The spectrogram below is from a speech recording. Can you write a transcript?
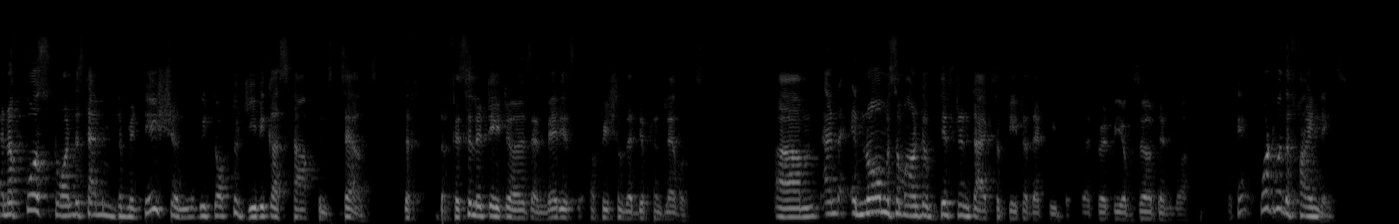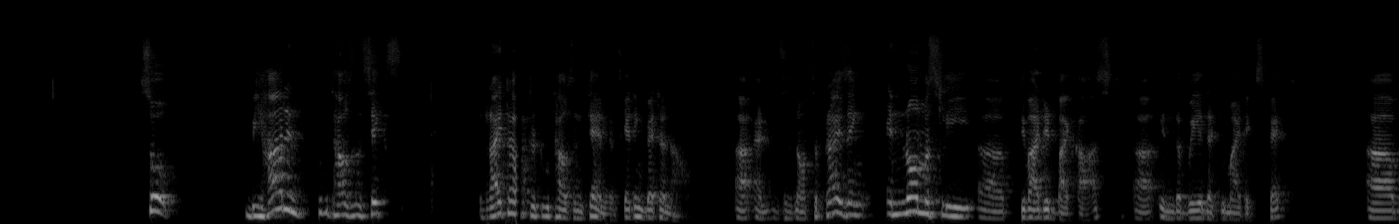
And of course, to understand implementation, we talked to Jivika staff themselves, the, the facilitators and various officials at different levels. Um, and enormous amount of different types of data that we did, that we observed and worked. Okay, what were the findings? So Bihar in 2006, right up to 2010, it's getting better now. Uh, and this is not surprising, enormously uh, divided by caste uh, in the way that you might expect. Uh,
